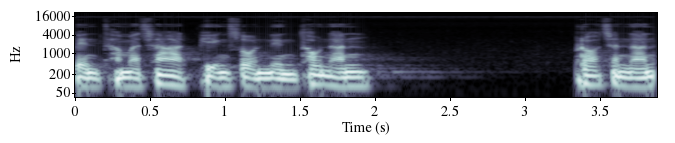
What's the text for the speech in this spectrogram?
เป็นธรรมชาติเพียงส่วนหนึ่งเท่านั้น เพราะฉะนั้น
